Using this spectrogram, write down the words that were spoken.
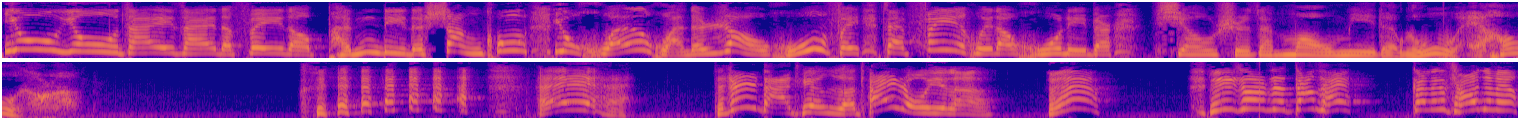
悠悠哉哉的飞到盆地的上空，又缓缓的绕湖飞，再飞回到湖里边，消失在茂密的芦苇后头了。哎，在这儿打天鹅太容易了啊！您说这刚才刚才瞧见没有？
